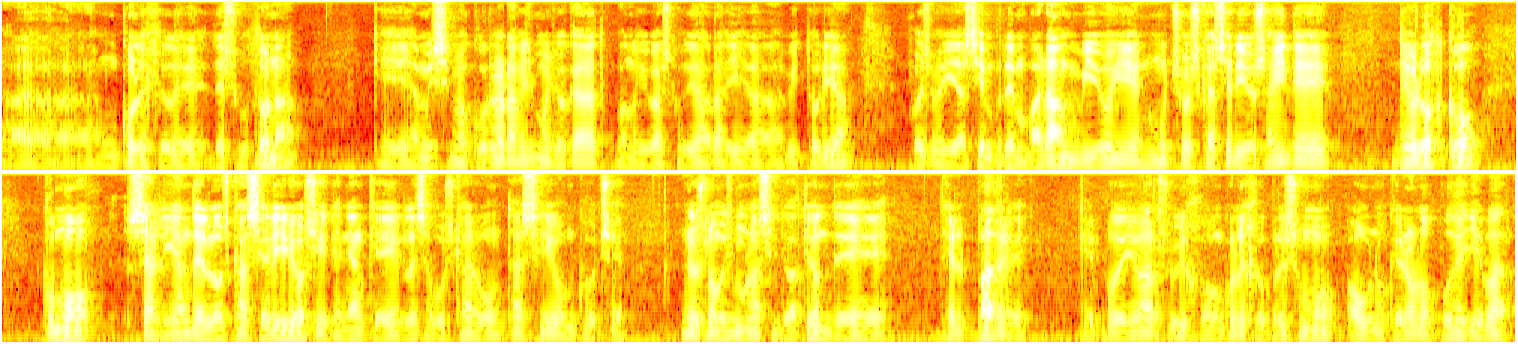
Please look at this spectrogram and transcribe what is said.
a un colegio de, su zona, que a mí se me ocurre ahora mismo, yo cuando iba a estudiar ahí a, Vitoria, pues veía siempre en Barambio y en muchos caseríos ahí de, de Orozco cómo salían de los caseríos y tenían que irles a buscar un taxi o un coche. No es lo mismo la situación de, del padre que puede llevar a su hijo a un colegio présumo a uno que no lo puede llevar.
